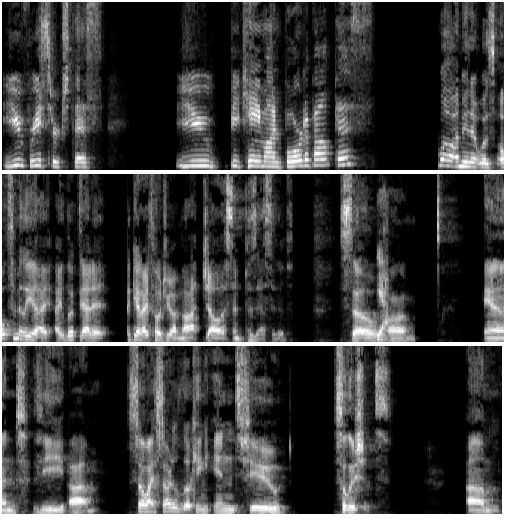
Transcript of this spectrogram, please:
you've researched this. You became on board about this? Well, I mean, it was ultimately, I, I looked at it. Again, I told you I'm not jealous and possessive. So, yeah. um, and the, um, so I started looking into solutions. Um,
